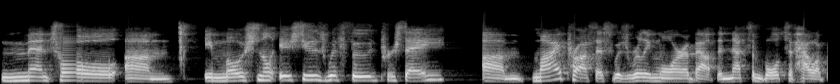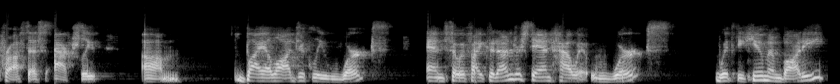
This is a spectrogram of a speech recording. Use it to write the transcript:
mental, um, emotional issues with food per se. Um, my process was really more about the nuts and bolts of how a process actually um, biologically works. And so, if I could understand how it works with the human body,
